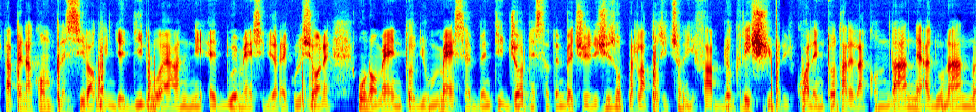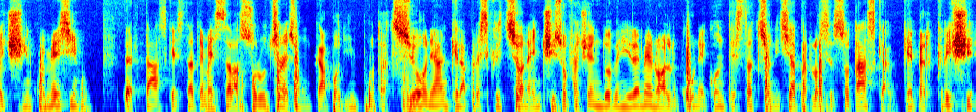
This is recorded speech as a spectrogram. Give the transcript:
La pena complessiva quindi è di due anni e due mesi di reclusione. Un aumento di un mese e venti giorni è stato invece deciso per la posizione di Fabio Crisci, per il quale in totale la condanna è ad un anno e cinque mesi. Per Tasca è stata emessa l'assoluzione su un capo di imputazione, anche la prescrizione ha inciso facendo venire meno alcune contestazioni sia per lo stesso Tasca che per Crisci.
